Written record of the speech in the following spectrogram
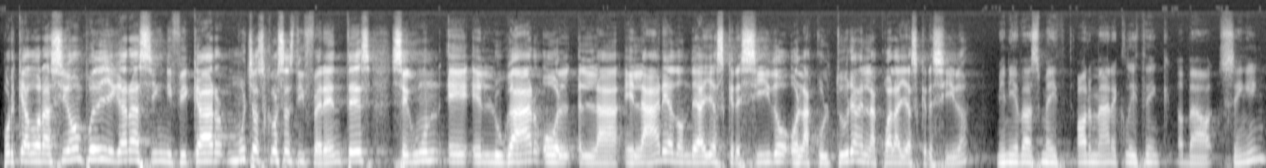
Porque adoración puede llegar a significar muchas cosas diferentes según eh, el lugar o la- el área donde hayas crecido o la cultura en la cual hayas crecido. Many of us may automatically think about singing.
